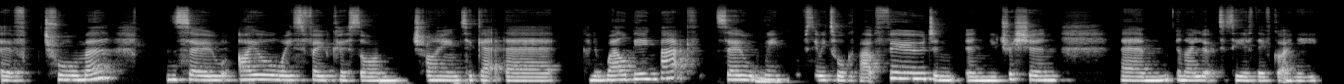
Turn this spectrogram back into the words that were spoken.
of trauma. And so I always focus on trying to get their kind of well-being back. So mm. we obviously we talk about food and, and nutrition, um, and I look to see if they've got any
